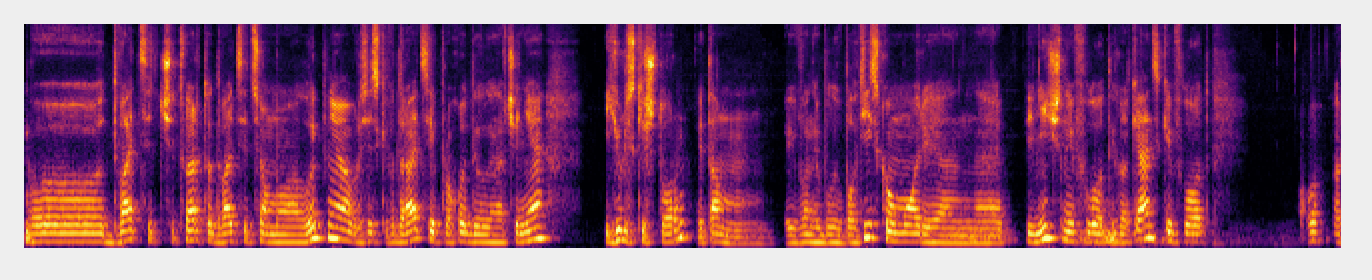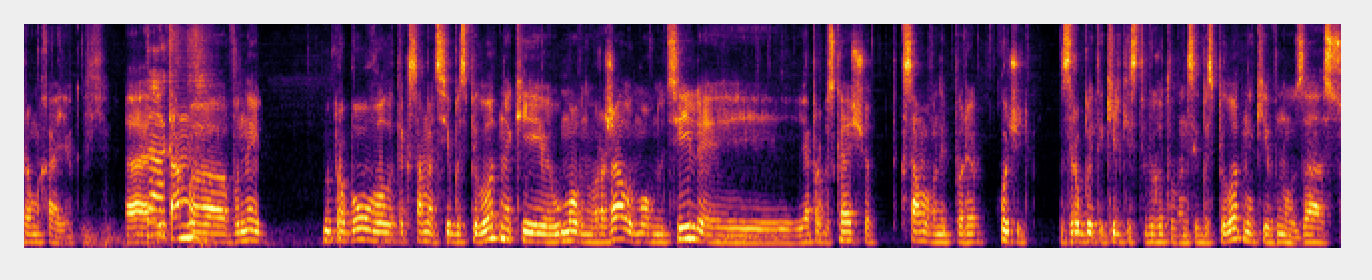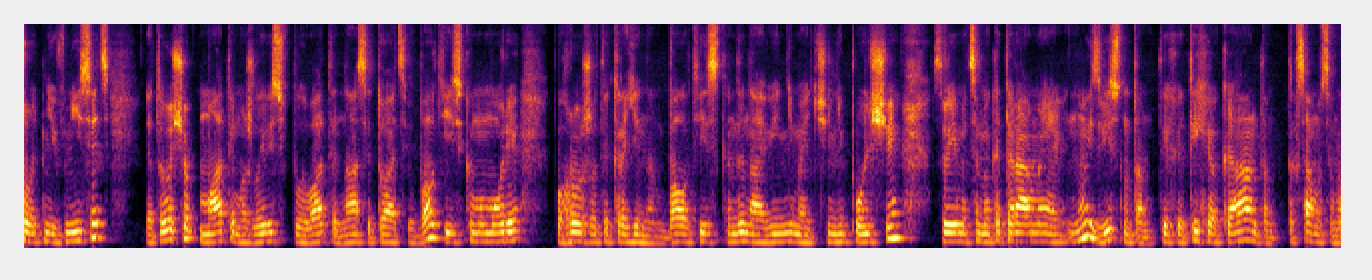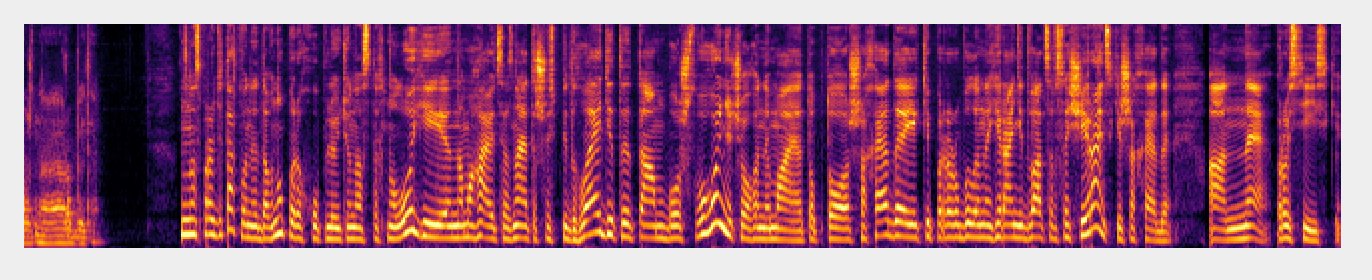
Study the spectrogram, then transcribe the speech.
Бо 24-27 липня в Російській Федерації проходили навчання Юльський шторм, і там вони були в Балтійському морі, е, Північний флот, Тихоокеанський флот. О, Ромхай. Е, там е, вони випробовували так само ці безпілотники, умовно вражали, умовну ціль. І я припускаю, що так само вони пере... хочуть зробити кількість виготовлених цих безпілотників ну, за сотні в місяць для того, щоб мати можливість впливати на ситуацію в Балтійському морі, погрожувати країнам Балтії, Скандинавії, Німеччині, Польщі своїми цими катерами. Ну і звісно, там Тихий, Тихий океан, там так само це можна робити. Насправді так вони давно перехоплюють у нас технології, намагаються, знаєте, щось підгледіти там, бо ж свого нічого немає. Тобто шахеди, які переробили на Гірані 2 це все ще іранські шахеди, а не російські.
